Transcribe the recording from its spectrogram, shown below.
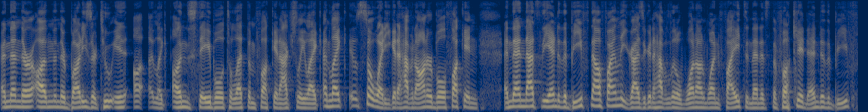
and then their uh, and then their buddies are too in, uh, like unstable to let them fucking actually like and like so what are you gonna have an honorable fucking and then that's the end of the beef now finally you guys are gonna have a little one-on-one fight and then it's the fucking end of the beef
